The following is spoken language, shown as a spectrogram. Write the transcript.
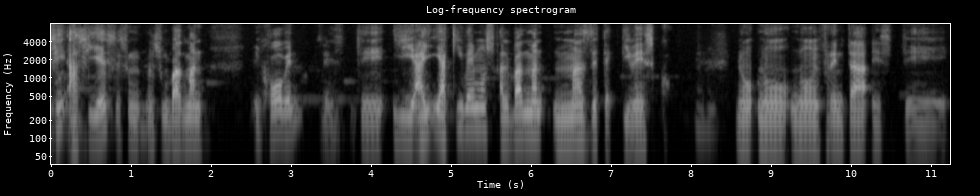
sí, así es, es un, es un Batman eh, joven, Sí. este, y ahí, aquí vemos al Batman más detectivesco no, no, no enfrenta este,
